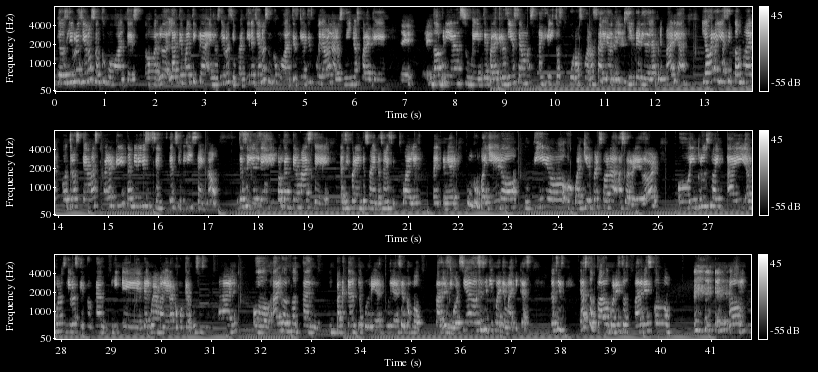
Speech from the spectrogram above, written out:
los libros ya no son como antes, la temática en los libros infantiles ya no son como antes, que antes cuidaban a los niños para que no abrieran su mente, para que los niños sean unos angelitos puros cuando salgan del kinder y de la primaria. Y ahora ya se toman otros temas para que también ellos se sensibilicen, ¿no? Entonces ellos tocan temas de las diferentes orientaciones sexuales, de tener un compañero, un tío o cualquier persona a su alrededor. O incluso hay, hay algunos libros que tocan eh, de alguna manera como que abuso sexual o algo no tan impactante podría, podría ser como padres divorciados, ese tipo de temáticas. Entonces, ¿te has topado con estos padres o,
